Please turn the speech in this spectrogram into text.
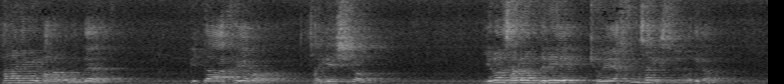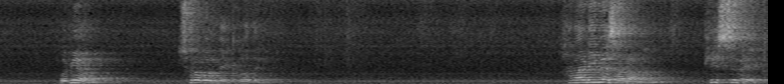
하나님을 바라보는데 삐딱하게 바라봐. 자기의 시각 이런 사람들이 교회에 항상 있어요. 어디 가나. 보면 troublemaker가 됩니다. 하나님의 사람은 peacemaker,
